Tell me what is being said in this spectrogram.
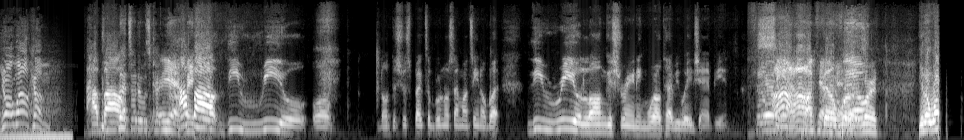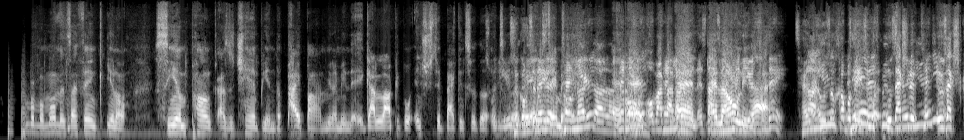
You're welcome. How about that's what it was. Yeah, how basically. about the real? Well, no disrespect to Bruno Sammartino, but the real longest reigning world heavyweight champion. CM Ah, okay, Phil okay. Wood. Word. You know what? Memorable moments. I think you know. CM Punk as a champion, the pipe bomb. You know, what I mean, it got a lot of people interested back into the 20 into years the ago today? entertainment. Ten No, years? that's not- Ten and- years? oh, my Ten bad, years? bad. It's not and not only that, today. Ten Nah, it was a couple Damn, days ago. It been was 10 actually years? it was actually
